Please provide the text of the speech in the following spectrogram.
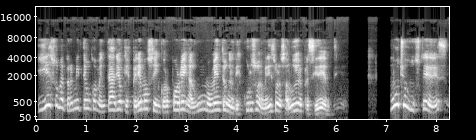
Y eso me permite un comentario que esperemos se incorpore en algún momento en el discurso del ministro de Salud y del presidente. Muchos de ustedes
